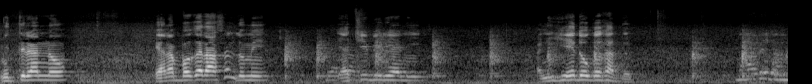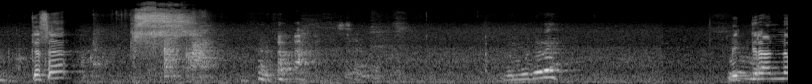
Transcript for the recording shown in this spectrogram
मित्रांनो यांना बघत असाल तुम्ही याची बिर्याणी आणि हे दोघं खातात. कस? कसं मित्रांनो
